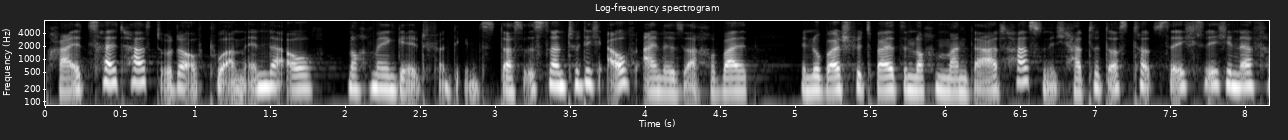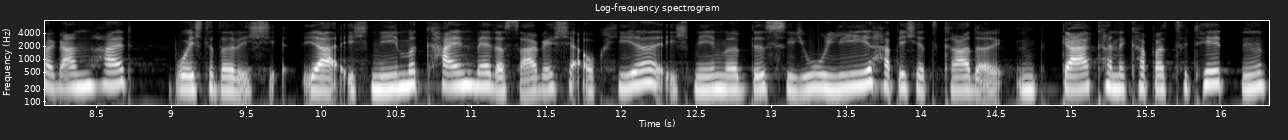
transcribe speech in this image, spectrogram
Freizeit hast oder ob du am Ende auch noch mehr Geld verdienst. Das ist natürlich auch eine Sache, weil wenn du beispielsweise noch ein Mandat hast, und ich hatte das tatsächlich in der Vergangenheit, wo ich gesagt habe, ich, ja, ich nehme keinen mehr, das sage ich ja auch hier, ich nehme bis Juli, habe ich jetzt gerade gar keine Kapazitäten,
